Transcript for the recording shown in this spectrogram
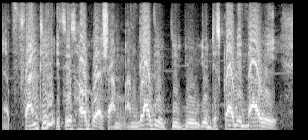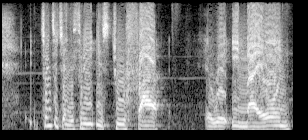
Uh, frankly, it is hogwash. I'm, I'm glad you, you, you describe it that way. 2023 is too far away in my own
